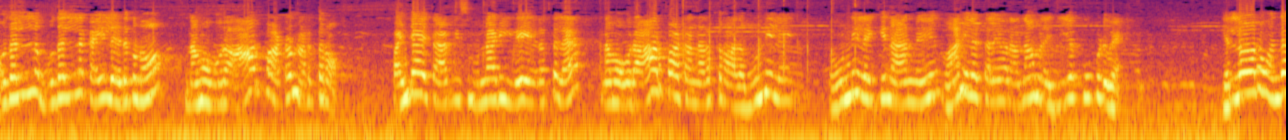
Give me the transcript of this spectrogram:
முதல்ல முதல்ல கையில எடுக்கணும். நம்ம ஒரு ஆர்ப்பாட்டம் நடத்துறோம். பஞ்சாயத்து ஆபீஸ் முன்னாடி இதே இடத்துல நம்ம ஒரு ஆர்ப்பாட்டம் நடத்துறோம். அதை முன்னிலை முன்னிலைக்கு நான் மாநில தலைவர் அண்ணாமலைஜியை கூப்பிடுவேன். எல்லாரும் வந்து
